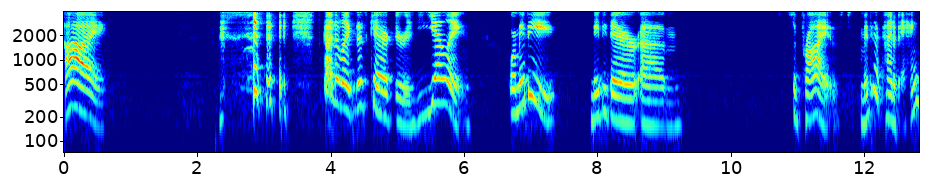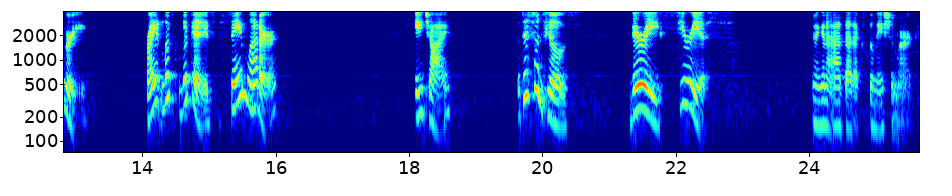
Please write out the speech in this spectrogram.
Hi. it's kind of like this character is yelling. Or maybe maybe they're um, surprised. Maybe they're kind of angry, right? Look, look at it. It's the same letter, H-I, but this one feels very serious. And I'm going to add that exclamation mark.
